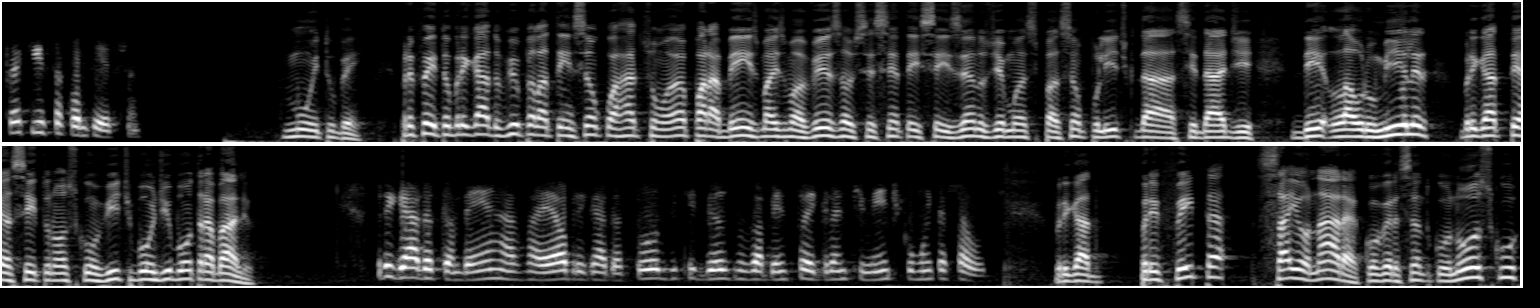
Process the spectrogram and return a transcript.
para que isso aconteça. Muito bem. Prefeito, obrigado, viu, pela atenção com a Rádio Som Maior. Parabéns mais uma vez aos 66 anos de emancipação política da cidade de Lauro Miller. Obrigado por ter aceito o nosso convite. Bom dia, bom trabalho. Obrigada também, Rafael. Obrigado a todos e que Deus nos abençoe grandemente com muita saúde. Obrigado. Prefeita Sayonara conversando conosco,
